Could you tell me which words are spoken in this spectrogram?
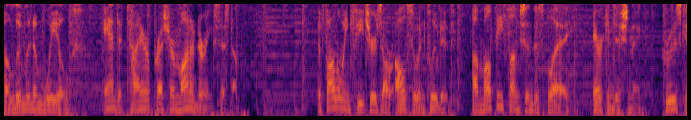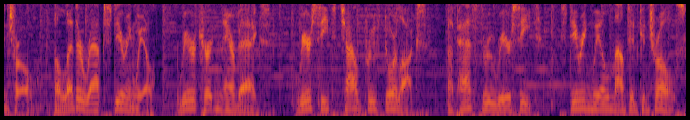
aluminum wheels, and a tire pressure monitoring system. The following features are also included. A multi-function display, air conditioning, cruise control, a leather-wrapped steering wheel, rear curtain airbags, rear seat child-proof door locks, a pass-through rear seat, steering wheel mounted controls,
